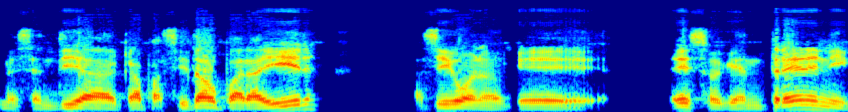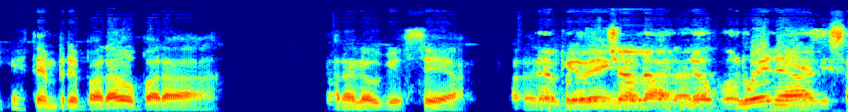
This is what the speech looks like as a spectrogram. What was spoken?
me sentía capacitado para ir. Así que bueno, que eso, que entrenen y que estén preparados para, para lo que sea, para, lo que venga, para las buenas.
